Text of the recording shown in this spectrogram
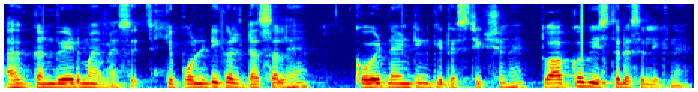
I have conveyed my message कि पॉलिटिकल टसल है कोविड नाइन्टीन की रेस्ट्रिक्शन है तो आपको भी इस तरह से लिखना है।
